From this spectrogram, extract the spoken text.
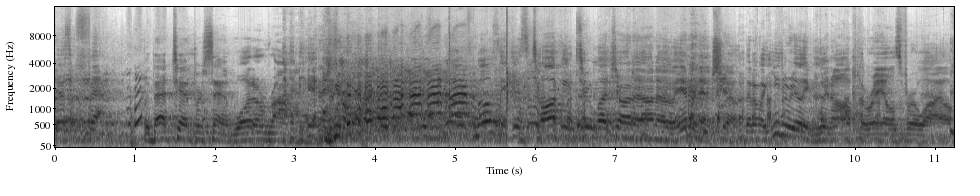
That's a fact. But that 10%, what a ride. It's mostly just talking too much on an on a internet show. That I'm like, you really went off the rails for a while.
